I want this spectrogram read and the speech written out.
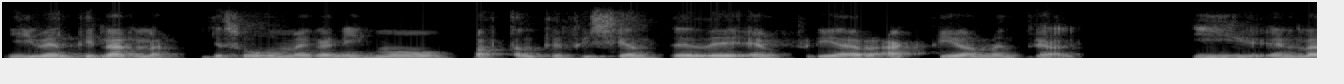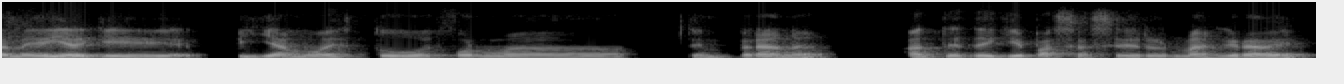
y ventilarla. Y eso es un mecanismo bastante eficiente de enfriar activamente algo. Y en la medida que pillamos esto de forma temprana, antes de que pase a ser más grave,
